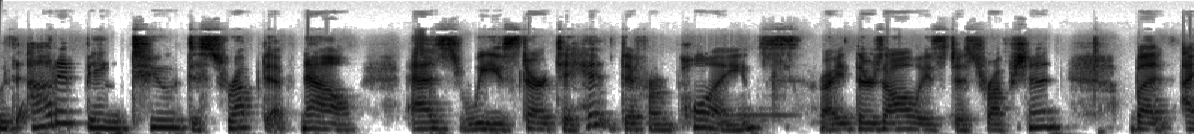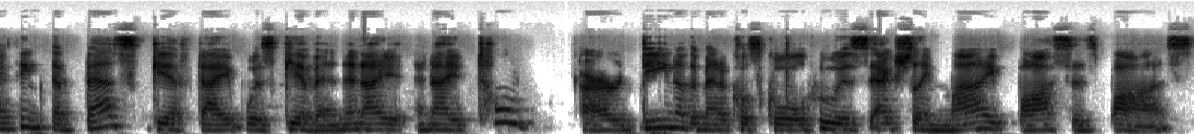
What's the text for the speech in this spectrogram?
without it being too disruptive. Now, as we start to hit different points, right, there's always disruption, but I think the best gift I was given and I and I told our dean of the medical school, who is actually my boss's boss,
